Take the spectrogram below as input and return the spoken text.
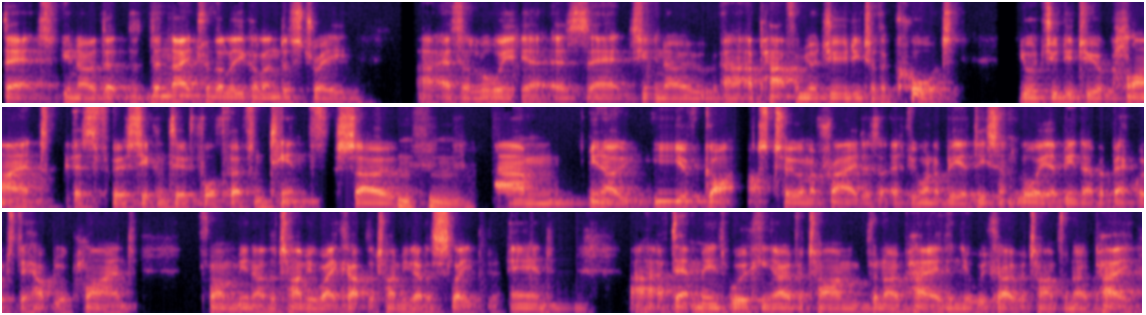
that you know the, the nature of the legal industry uh, as a lawyer is that you know uh, apart from your duty to the court, your duty to your client is first, second, third, fourth, fifth, and tenth. So, mm-hmm. um, you know, you've got to, I'm afraid, if you want to be a decent lawyer, bend over backwards to help your client from you know the time you wake up, the time you go to sleep, and uh, if that means working overtime for no pay, then you work overtime for no pay.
